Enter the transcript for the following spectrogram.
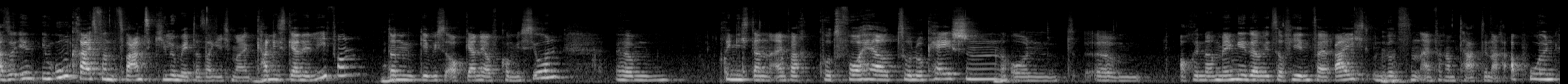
also in, im Umkreis von 20 Kilometer, sage ich mal, kann ich es gerne liefern. Dann gebe ich es auch gerne auf Kommission. Ähm, Bringe ich dann einfach kurz vorher zur Location mhm. und ähm, auch in der Menge, damit es auf jeden Fall reicht und mhm. wird es dann einfach am Tag danach abholen.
